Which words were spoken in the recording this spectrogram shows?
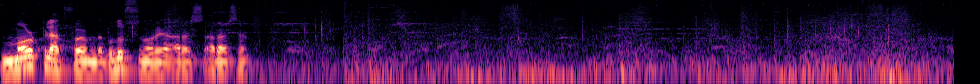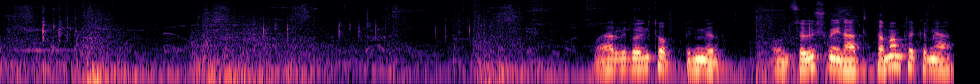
More platformda bulursun oraya arar, ararsan. Where we going top bilmiyorum. Oğlum sövüşmeyin artık tamam takım ya.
